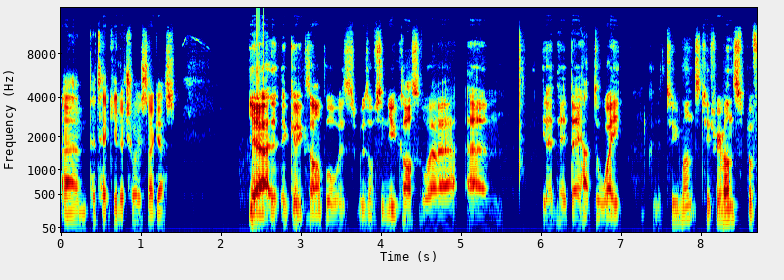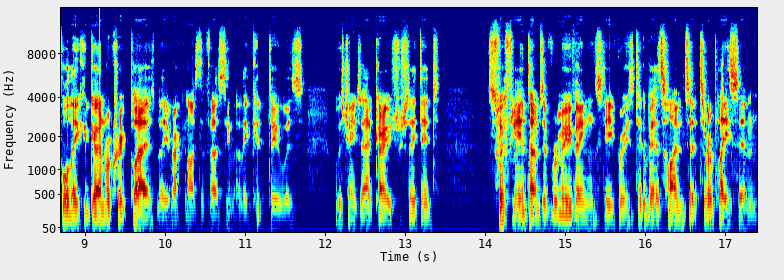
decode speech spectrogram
um, particular choice, I guess. Yeah, a good example was was obviously Newcastle, where um, you know they, they had to wait kind of two months, two three months before they could go and recruit players. They recognised the first thing that they could do was was change their head coach, which they did swiftly in terms of removing Steve Bruce. It took a bit of time to, to replace him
